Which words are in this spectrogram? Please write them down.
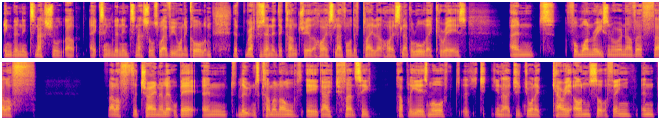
England international, well, ex-England internationals, whatever you want to call them. They've represented the country at the highest level. They've played at the highest level all their careers and for one reason or another fell off fell off the train a little bit and Luton's come along. Here you go. Do you fancy a couple of years more. Uh, You know, do, do you want to carry it on, sort of thing? And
